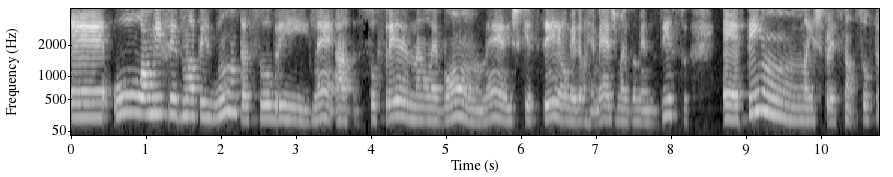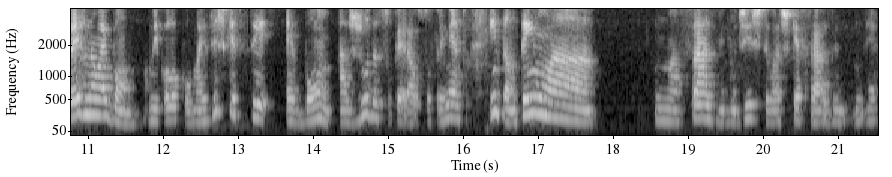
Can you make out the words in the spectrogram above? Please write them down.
É, o Almir fez uma pergunta sobre né, sofrer não é bom, né, esquecer é o melhor remédio, mais ou menos isso. É, tem uma expressão, sofrer não é bom, me colocou, mas esquecer é bom, ajuda a superar o sofrimento. Então, tem uma, uma frase budista, eu acho que é frase, né,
